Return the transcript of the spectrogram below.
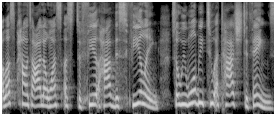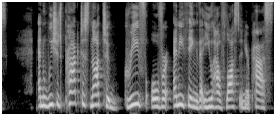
Allah subhanahu wa ta'ala wants us to feel have this feeling so we won't be too attached to things. And we should practice not to grieve over anything that you have lost in your past.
